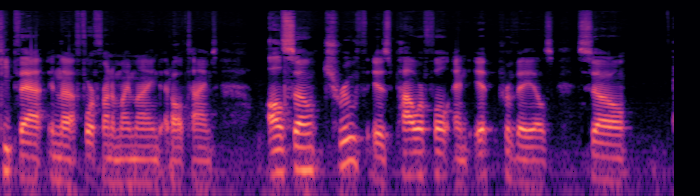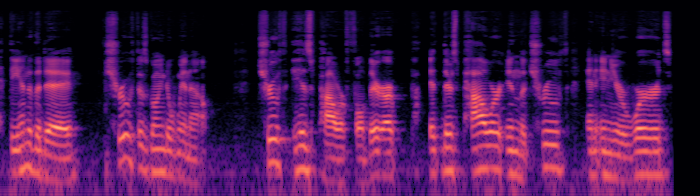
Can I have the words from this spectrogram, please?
keep that in the forefront of my mind at all times. Also, truth is powerful and it prevails. So, at the end of the day, truth is going to win out. Truth is powerful. There are there's power in the truth and in your words,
